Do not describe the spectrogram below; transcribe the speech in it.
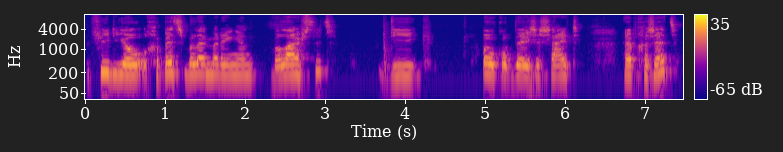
video gebedsbelemmeringen beluisterd? Die ik ook op deze site heb gezet.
